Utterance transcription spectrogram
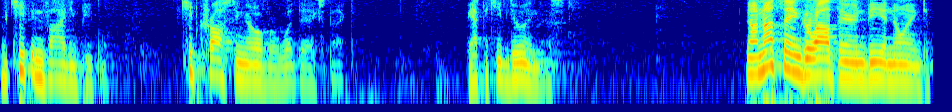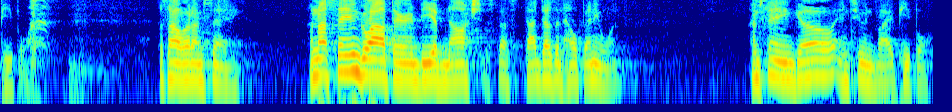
we keep inviting people. Keep crossing over what they expect. We have to keep doing this. Now, I'm not saying go out there and be annoying to people. That's not what I'm saying. I'm not saying go out there and be obnoxious. That's, that doesn't help anyone. I'm saying go and to invite people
